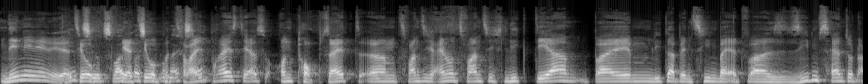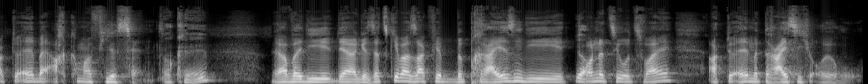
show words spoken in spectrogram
Nee, nee, nee, nee. Der, Nee, CO, der CO2-Preis kommt noch extra? CO2-Preis, der ist on top. Seit ähm, 2021 liegt der beim Liter Benzin bei etwa 7 Cent und aktuell bei 8,4 Cent. Okay. Ja, weil die, der Gesetzgeber sagt, wir bepreisen die Ja. Tonne CO2 aktuell mit 30 Euro.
